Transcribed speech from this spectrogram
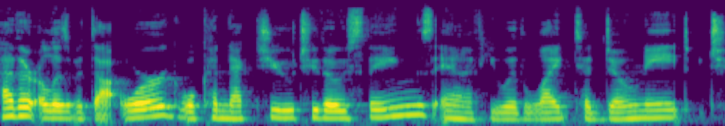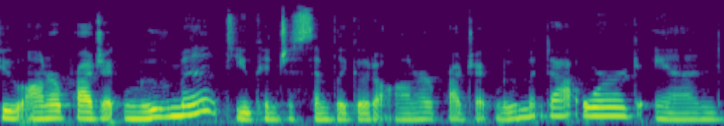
heatherelizabeth.org will connect you to those things. And if you would like to donate to Honor Project Movement, you can just simply go to honorprojectmovement.org and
